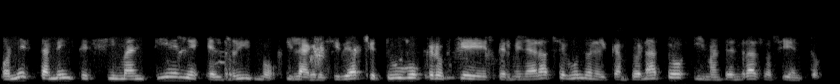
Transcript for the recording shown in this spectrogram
honestamente, si mantiene el ritmo y la agresividad que tuvo, creo que terminará segundo en el campeonato y mantendrá su asiento.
